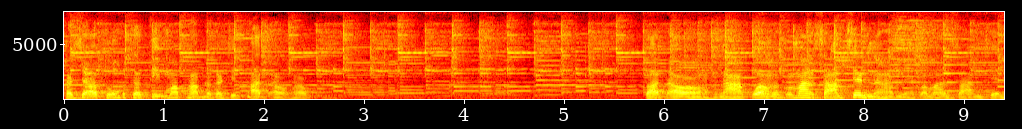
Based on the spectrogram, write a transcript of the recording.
ก็จะเอาถุงพลาสติกมาพับแล้วก็จิตัดเอาครับ ตัดเอาหนากว้างมันประมาณสามเส้นนะครับเนี่ยประมาณสามเส้น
